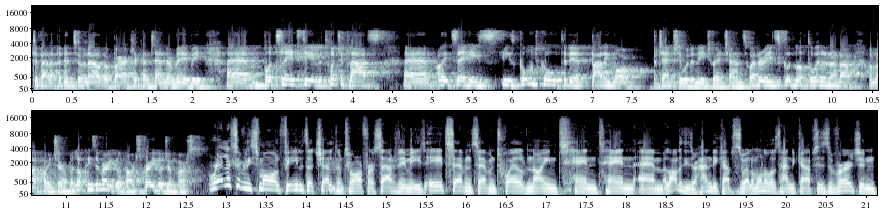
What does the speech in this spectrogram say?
develop it into an Albert Bartlett contender maybe. Um, but Slade Steel, a touch of class. Um, I'd say he's he's going to go to the Ballymore potentially with an each way chance. Whether he's good enough to win it or not, I'm not quite sure. But look, he's a very good horse, very good young horse. Relatively small fields at Cheltenham tomorrow for a Saturday meet. 8 7 7 12 9 10 10. Um, a lot of these are handicaps as well. And one of those handicaps is the Virgin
